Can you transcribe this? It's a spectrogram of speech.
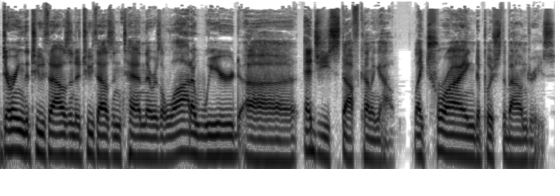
during the 2000 to 2010, there was a lot of weird, uh, edgy stuff coming out, like trying to push the boundaries.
